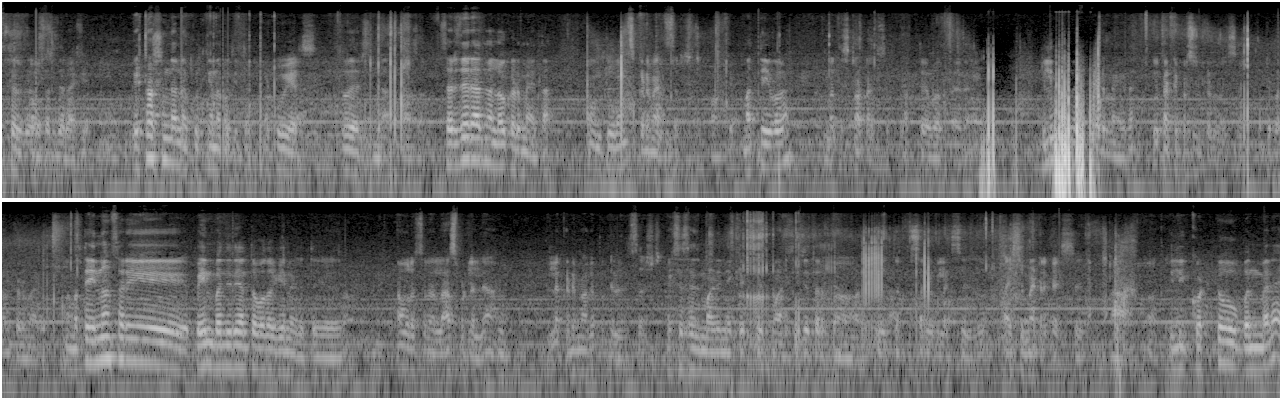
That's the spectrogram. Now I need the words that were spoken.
ಸರ್ಜರಿ ಆಗಿ ಎಷ್ಟು ವರ್ಷದಿಂದ ನಾನು ಕುತ್ತಿಗೆ ನೋವಿತ್ತು ಟೂ ಇಯರ್ಸ್ ಟೂ ಇಯರ್ಸಿಂದ ಸರ್ಜರಿ ಆದಮೇಲೆ ನೋವು ಕಡಿಮೆ ಆಯಿತಾ? ಒಂದು ಟೂ ಮಂತ್ಸ್ ಕಡಿಮೆ ಆಯ್ತು ಸರ್ ಓಕೆ ಮತ್ತೆ ಇವಾಗ? ಮತ್ತೆ ಸ್ಟಾರ್ಟ್ ಆಗಿದೆ ಸರ್. ಮತ್ತೆ ಬರ್ತಾ ಇದೆ ಇಲ್ಲಿ ಬಂದ ಕಡಿಮೆ ಆಗಿದೆ? ಟು ತರ್ಟಿ ಪರ್ಸೆಂಟ್ ಕಡಿಮೆ ಸರ್. ತರ್ಟಿ ಪರ್ಸೆಂಟ್ ಕಡಿಮೆ ಆಗಿದೆ. ಮತ್ತೆ ಇನ್ನೊಂದು ಸರಿ ಪೇನ್ ಬಂದಿದೆ ಅಂತ ಹೋದಾಗ ಏನು ಹೇಳುತ್ತೆ? ಅವರ ಸರ್ ಅಲ್ಲಿ ಹಾಸ್ಪಿಟಲ್ಲ ಎಲ್ಲ ಕಡಿಮೆ ಆಗುತ್ತೆ ಅಂತ ಹೇಳಿದ್ರು ಸರ್ ಎಕ್ಸಸೈಸ್ ಮಾಡಿ ನೆಕ್ ಎಕ್ಸಸೈಸ್ ಮಾಡಿ ಫಿಸಿಯೋಥೆರಪಿ ಮಾಡಿ. ಸರ್ವಿಕಲ್ ಎಕ್ಸಸೈಸು ಐಸೋಮೆಟ್ರಿಕ್ ಎಕ್ಸಸೈಸ್ ಇಲ್ಲಿ ಕೊಟ್ಟು ಬಂದಮೇಲೆ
